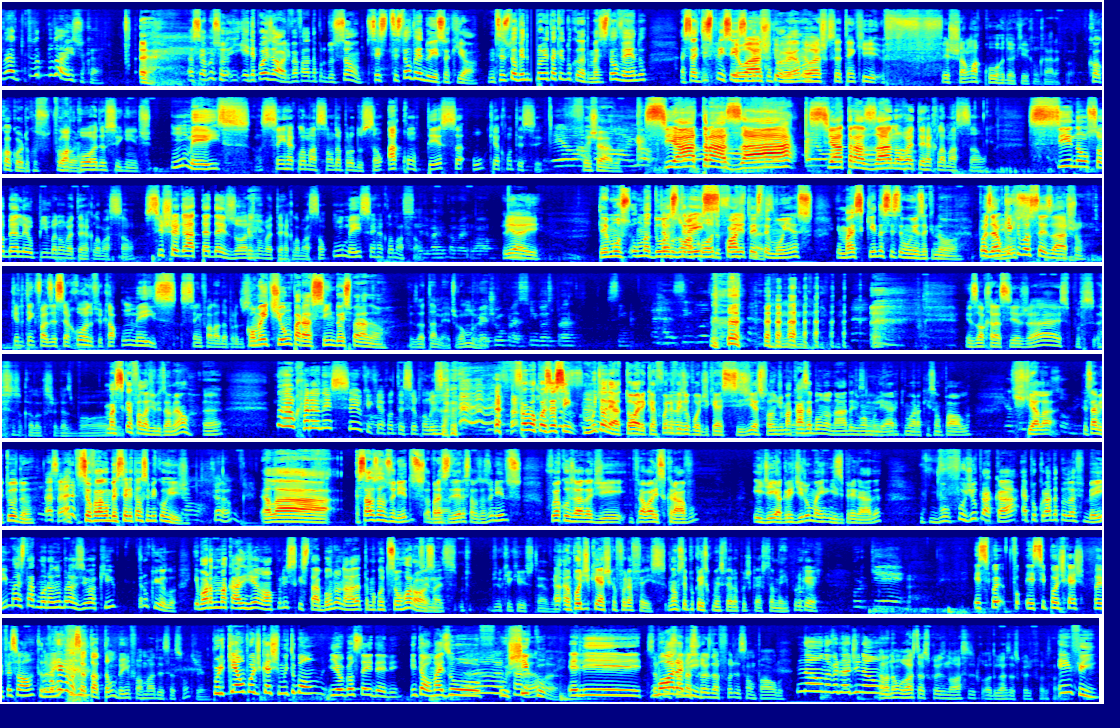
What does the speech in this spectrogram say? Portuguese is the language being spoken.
Não, tudo, tudo é isso, cara. É. Assim, e, depois, ó, ele vai falar da produção. Vocês estão vendo isso aqui, ó. Não sei se estão vendo porque ele tá aqui do canto, mas vocês estão vendo essa displicência Eu que acho, que, o programa. eu acho que você tem que fechar um acordo aqui com o cara. Qual, qual acordo? Por O acordo é o seguinte: um mês sem reclamação da produção, aconteça o que acontecer. Fechado. Se atrasar, se atrasar, não vai ter reclamação. Se não souber ler o Pimba, não vai ter reclamação. Se chegar até 10 horas, não vai ter reclamação. Um mês sem reclamação. E aí? Temos uma, duas, Temos um três, quatro feito, testemunhas e mais 500 testemunhas aqui no. Pois é, o que, News. que vocês acham? Que ele tem que fazer esse acordo, ficar um mês sem falar da produção? Comente um para sim, dois para não. Exatamente, vamos ver. um pra sim, dois pra sim. Isocracia já expulsou. Coloca as bolas. Mas você quer falar de Luísa Mel? É. Não, cara, eu nem sei o que, que aconteceu com a Luísa. Foi uma coisa assim, muito aleatória, que a É. Folha fez um podcast esses dias falando de uma casa abandonada de uma mulher que mora aqui em São Paulo. Que ela. Você sabe tudo? É sério? Se eu falar com besteira, então você me corrige. Caramba. Ela estava nos Estados Unidos, a brasileira estava nos Estados Unidos, foi acusada de trabalho escravo e de agredir uma ex-empregada. Fu- Fugiu pra cá, é procurada pelo FBI, mas está morando no Brasil aqui, tranquilo. E mora numa casa em Higienópolis, que está abandonada, tá uma condição horrorosa. Sei, mas o que, que isso tem a ver? É é um podcast que a Folha fez. Não sei porque eles começaram o podcast também. Por quê? Porque esse, esse podcast. Oi, pessoal, tudo Por bem? que, que você tá tão bem informado desse assunto, gente? Porque é um podcast muito bom e eu gostei dele. Então, mas o, Ah, o Chico, caramba. ele Você mora ali. as coisas da Folha de São Paulo. Não, na verdade não. Ela não gosta das coisas nossas, ou gosta das coisas de Folha de São Paulo. Enfim.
